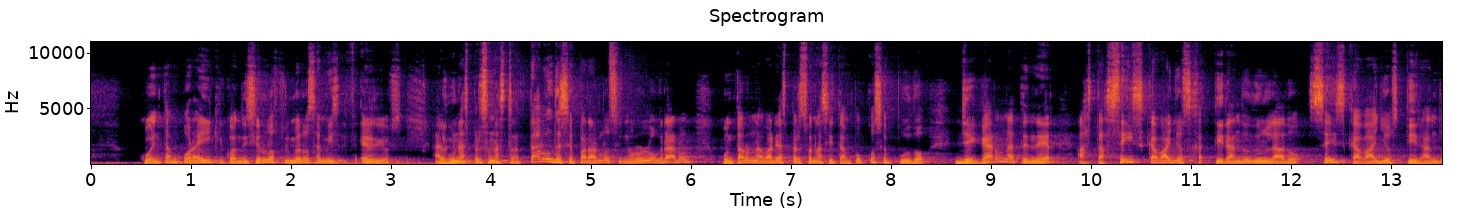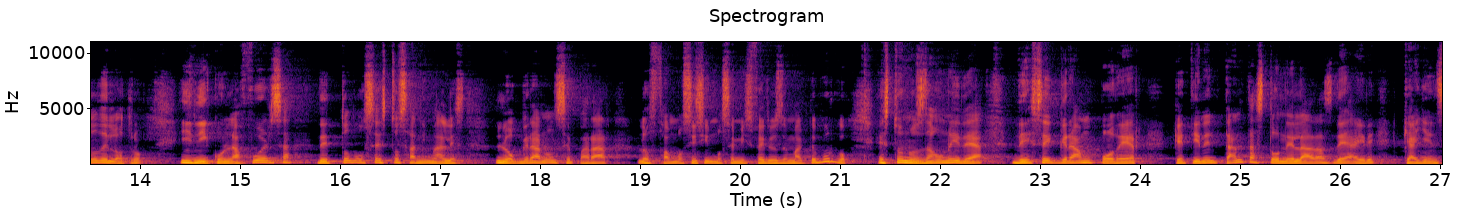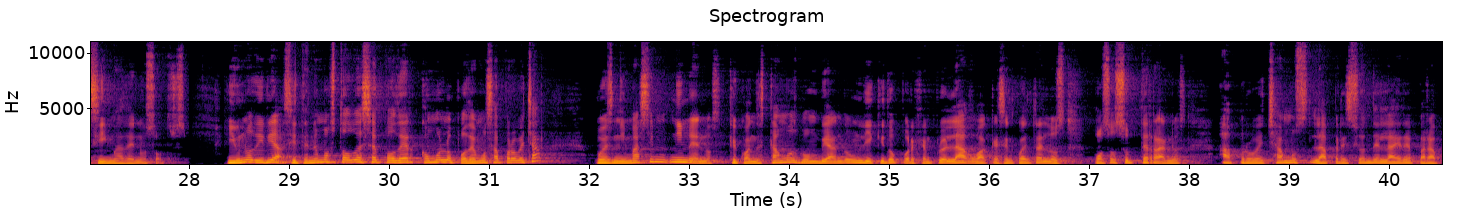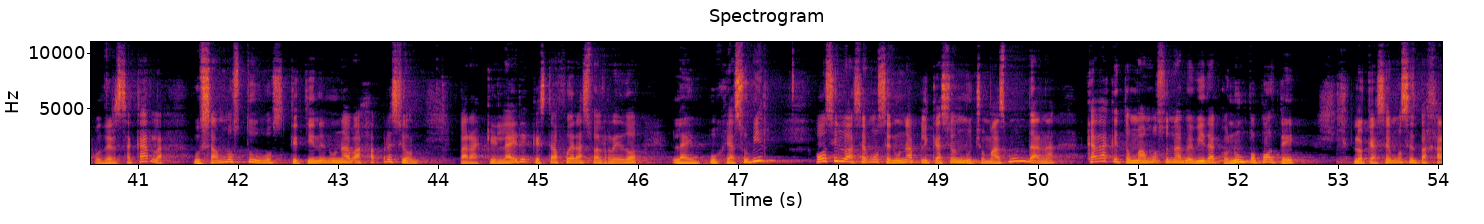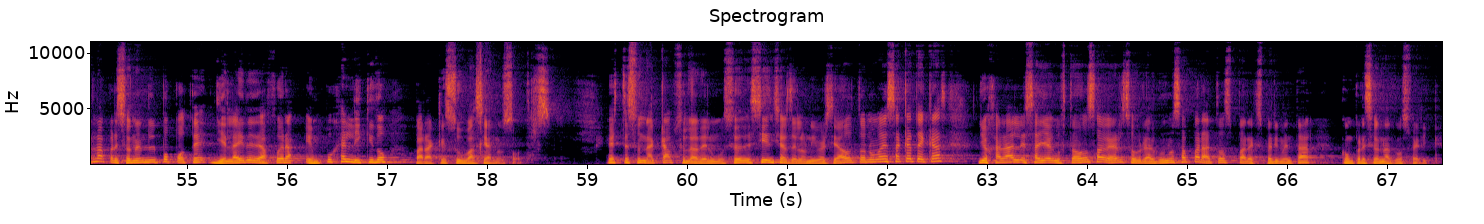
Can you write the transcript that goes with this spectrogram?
Cuentan por ahí que cuando hicieron los primeros hemisferios, algunas personas trataron de separarlos y no lo lograron, juntaron a varias personas y tampoco se pudo, llegaron a tener hasta seis caballos tirando de un lado, seis caballos tirando del otro, y ni con la fuerza de todos estos animales lograron separar los famosísimos hemisferios de Magdeburgo. Esto nos da una idea de ese gran poder que tienen tantas toneladas de aire que hay encima de nosotros. Y uno diría, si tenemos todo ese poder, ¿cómo lo podemos aprovechar? Pues ni más ni menos que cuando estamos bombeando un líquido, por ejemplo el agua que se encuentra en los pozos subterráneos, aprovechamos la presión del aire para poder sacarla. Usamos tubos que tienen una baja presión para que el aire que está fuera a su alrededor la empuje a subir. O si lo hacemos en una aplicación mucho más mundana, cada que tomamos una bebida con un popote, lo que hacemos es bajar la presión en el popote y el aire de afuera empuja el líquido para que suba hacia nosotros. Esta es una cápsula del Museo de Ciencias de la Universidad Autónoma de Zacatecas y ojalá les haya gustado saber sobre algunos aparatos para experimentar con presión atmosférica.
